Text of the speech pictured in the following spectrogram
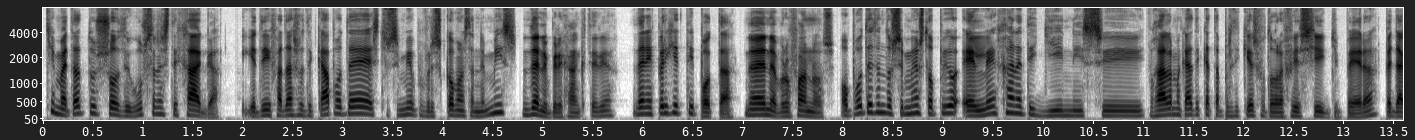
και μετά τους οδηγούσαν στη Χάγκα. Γιατί φαντάζομαι ότι κάποτε στο σημείο που βρισκόμασταν εμείς δεν υπήρχαν κτίρια. δεν υπήρχε τίποτα. Ναι, ναι, προφανώς. Οπότε ήταν το σημείο στο οποίο ελέγχανε την κίνηση. Βγάλαμε κάτι καταπληκτικές φωτογραφίες εκεί πέρα. 500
